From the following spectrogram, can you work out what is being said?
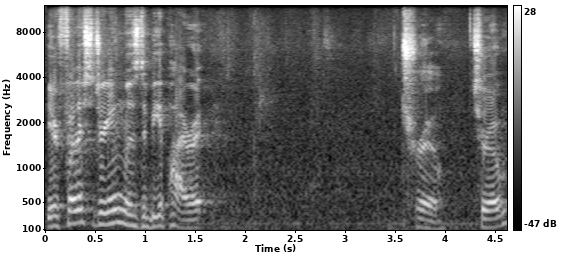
Your first dream was to be a pirate. True. True.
